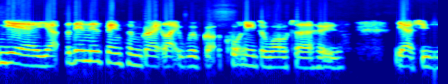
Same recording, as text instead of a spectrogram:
Yeah, yeah. But then there's been some great, like we've got Courtney Dauwalter, who's, yeah, she's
